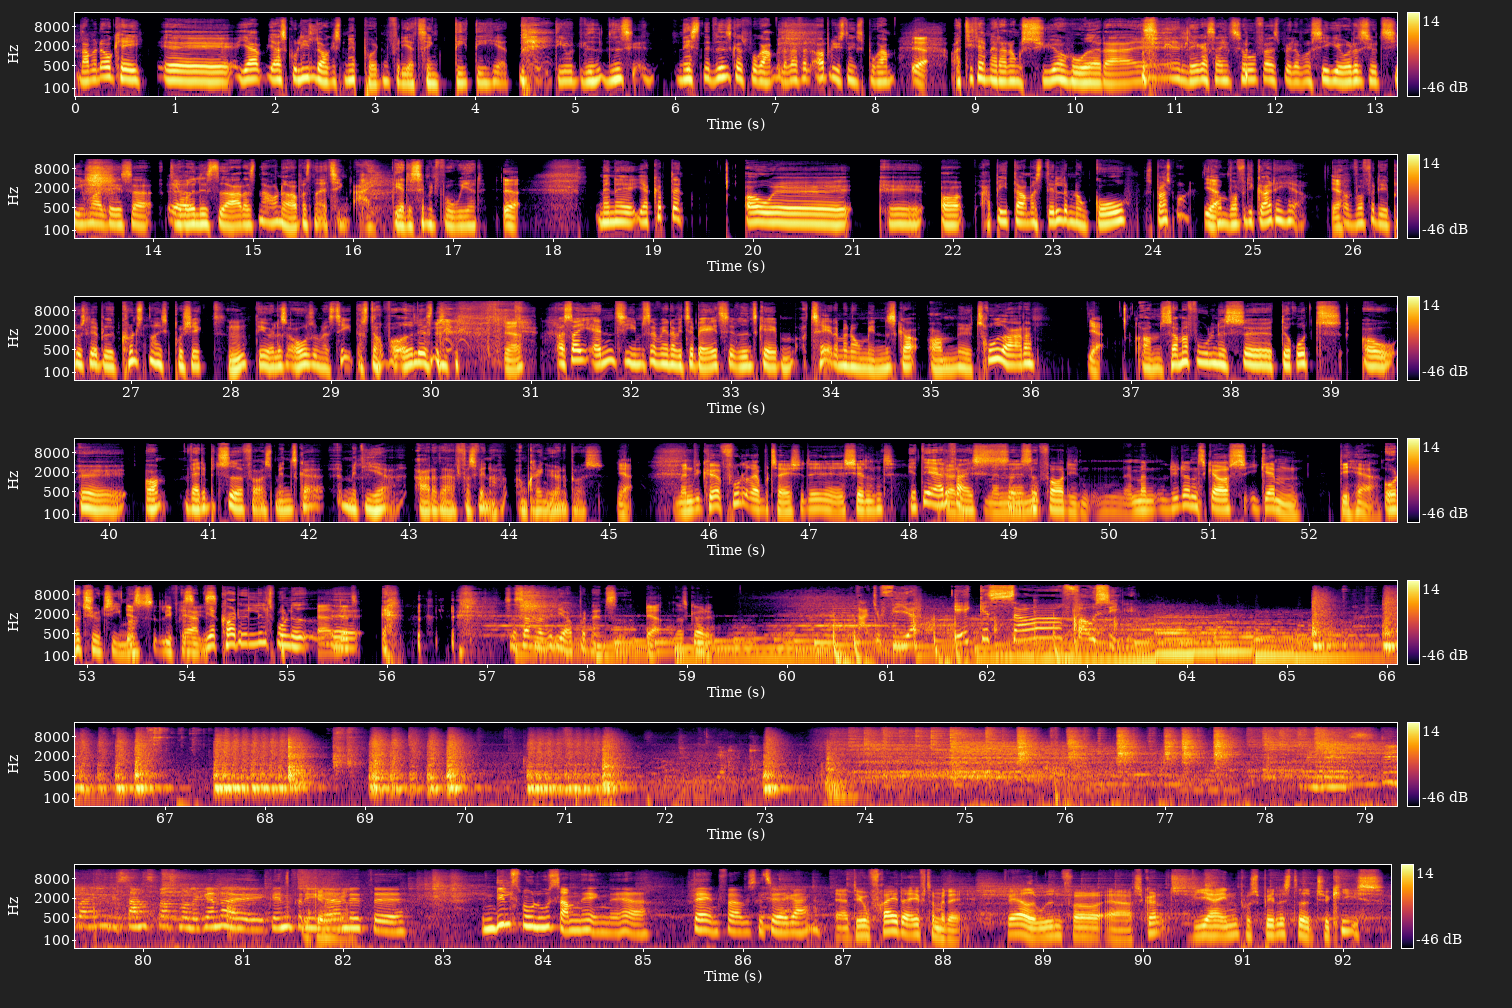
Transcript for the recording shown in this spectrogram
Nå, men okay. Øh, jeg, jeg skulle lige lokkes med på den, fordi jeg tænkte, det, det her, det er jo et videns, næsten et videnskabsprogram, eller i hvert fald et oplysningsprogram. Ja. Og det der med, at der er nogle syrehoveder, der øh, lægger sig i en sofa og spiller musik i 28 timer og læser de ja. rødlistede arters navne op og sådan noget. Jeg tænkte, ej, bliver det simpelthen for weird. Ja. Men øh, jeg købte den, og, øh, øh, og har bedt dig om at stille dem nogle gode spørgsmål ja. om, hvorfor de gør det her. Ja. Og hvorfor det pludselig er blevet et kunstnerisk projekt. Mm. Det er jo ellers Aarhus Universitet, der står på rødlisten. ja. Og så i anden time, så vender vi tilbage til videnskaben og taler med nogle mennesker om øh, trudarter, ja. om sommerfuglenes øh, derut og øh, om, hvad det betyder for os mennesker med de her arter, der forsvinder omkring ørerne på os. Ja. Men vi kører fuld reportage, det er sjældent. Ja, det er det faktisk. Men så, øh, nu får de... Men lytterne skal også igennem det her. 28 timer. Yes, lige præcis. Ja, vi har kortet en lille smule ned. ja, lidt. Øh, så samler vi lige op på den anden side. Ja, lad os gøre det. Radio 4. Ikke så forudsigeligt. Samme spørgsmål igen og igen, fordi igen, jeg er lidt øh, en lille smule usammenhængende her dagen før vi skal til i gang. Ja, det er jo fredag eftermiddag. Vejret udenfor er skønt. Vi er inde på spillestedet Tyrkis.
